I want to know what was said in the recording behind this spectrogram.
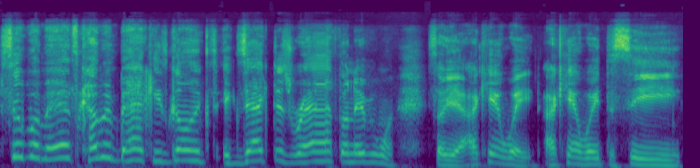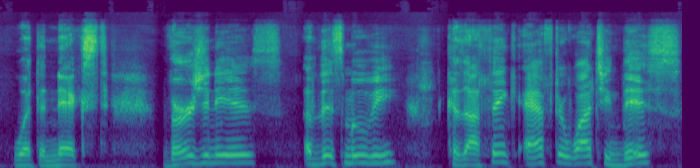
Superman's coming back. He's going to exact his wrath on everyone. So yeah, I can't wait. I can't wait to see what the next version is of this movie. Cause I think after watching this,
